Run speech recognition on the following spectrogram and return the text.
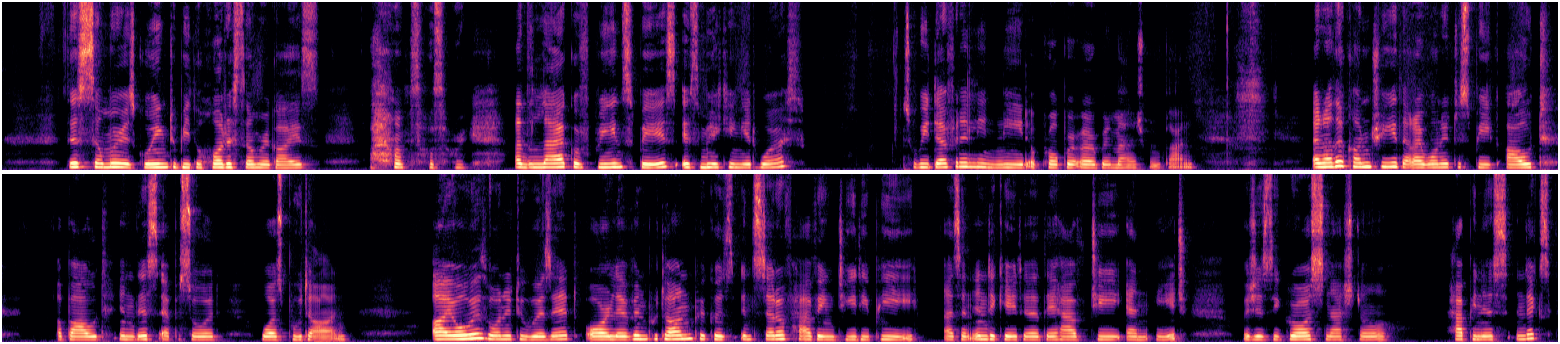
This summer is going to be the hottest summer, guys. I'm so sorry. And the lack of green space is making it worse. So we definitely need a proper urban management plan. Another country that I wanted to speak out about in this episode was Bhutan. I always wanted to visit or live in Bhutan because instead of having GDP as an indicator, they have GNH, which is the Gross National Happiness Index,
